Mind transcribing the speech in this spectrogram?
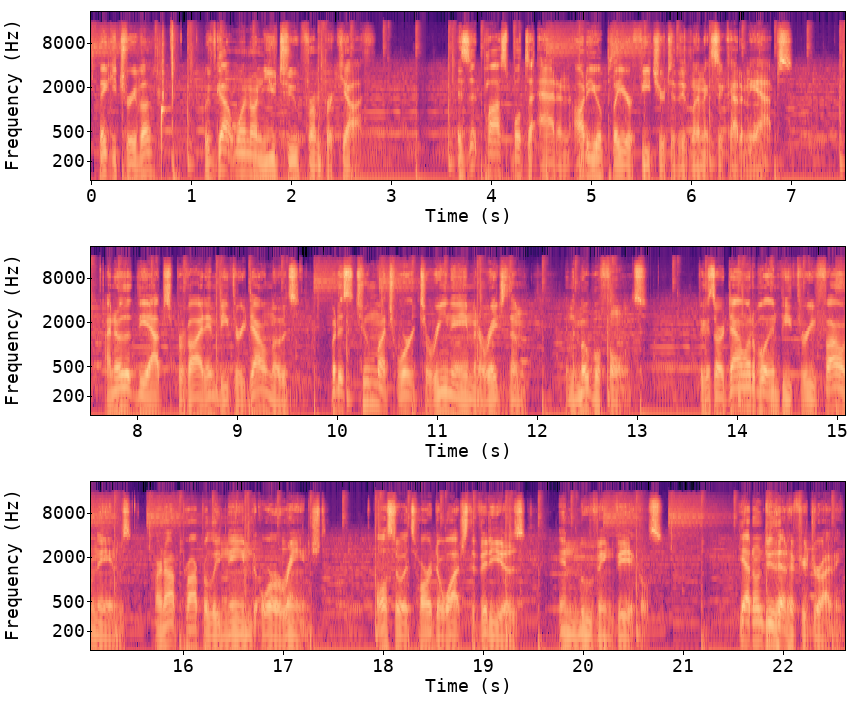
Thank you, Triva. We've got one on YouTube from Prakyath. Is it possible to add an audio player feature to the Linux Academy apps? I know that the apps provide MP3 downloads, but it's too much work to rename and arrange them in the mobile phones, because our downloadable MP3 file names are not properly named or arranged. Also, it's hard to watch the videos in moving vehicles. Yeah, don't do that if you're driving.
